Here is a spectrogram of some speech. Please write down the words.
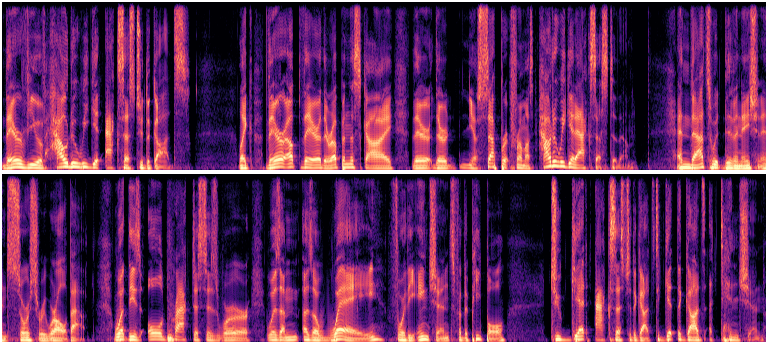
their view of how do we get access to the gods like they're up there, they're up in the sky, they're they're you know separate from us. How do we get access to them? And that's what divination and sorcery were all about. What these old practices were was a, as a way for the ancients, for the people, to get access to the gods, to get the gods' attention.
